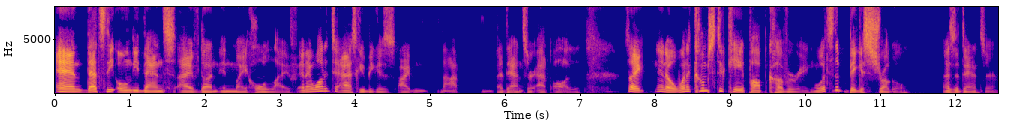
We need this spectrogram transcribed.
and that's the only dance I've done in my whole life. And I wanted to ask you because I'm not a dancer at all. It's like you know when it comes to K-pop covering, what's the biggest struggle as a dancer?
